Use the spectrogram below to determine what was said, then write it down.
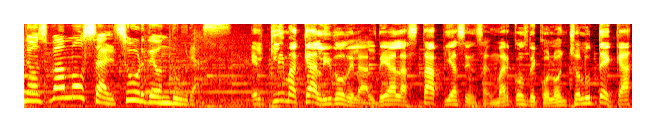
Nos vamos al sur de Honduras. El clima cálido de la aldea Las Tapias en San Marcos de Colón Choluteca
